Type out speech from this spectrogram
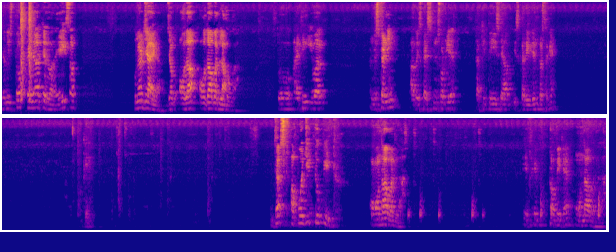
जब स्टॉक खरीदार के द्वारा, यही सब उलट जाएगा जब औदा औदा बदला होगा। तो I think you are understanding आप इसका स्क्रीनशॉट लिए ताकि तेज़ी से आप इसका रिविजन कर सकें। Okay just opposite to it औंधा बदला टॉपिक है औंधा बदला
